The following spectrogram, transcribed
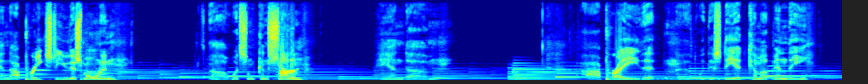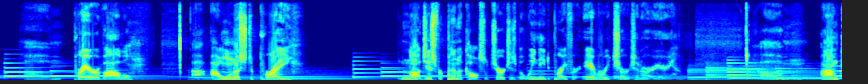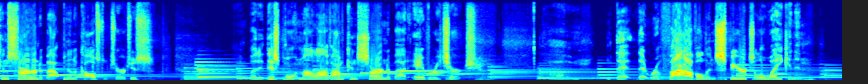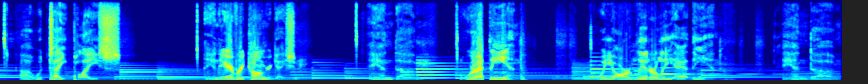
And I preach to you this morning uh, with some concern. And um, I pray that uh, this did come up in the um, prayer revival. I, want us to pray not just for Pentecostal churches, but we need to pray for every church in our area. Um, I'm concerned about Pentecostal churches, but at this point in my life, I'm concerned about every church. Um, that that revival and spiritual awakening uh, would take place in every congregation, and um, we're at the end we are literally at the end. And um,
